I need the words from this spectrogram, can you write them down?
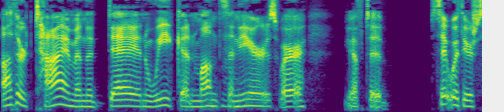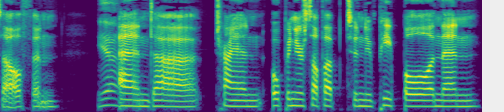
other time in the day and week and months and Mhm. years where you have to sit with yourself and Yeah. and uh, try and open yourself up to new people and then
